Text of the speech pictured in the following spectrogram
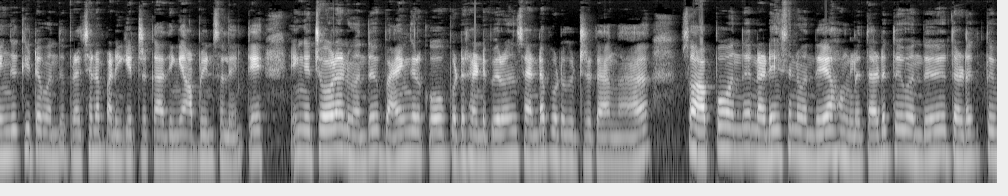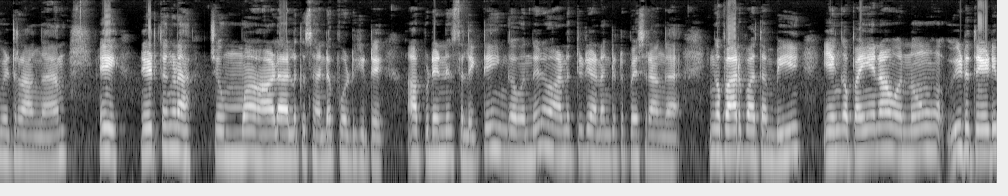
எங்ககிட்ட வந்து பிரச்சனை பண்ணிக்கிட்டு இருக்காதீங்க அப்படின்னு சொல்லிட்டு எங்கள் சோழன் வந்து பயங்கர கோவப்பட்டு ரெண்டு பேரும் சண்டை போட்டுக்கிட்டு இருக்காங்க. ஸோ அப்போது வந்து நடேசன் வந்து அவங்கள தடுத்து வந்து தடுத்து விடுறாங்க. ஏய் நிறுத்துங்கடா. சும்மா ஆளாளுக்கு சண்டை போட்டுக்கிட்டு அப்படின்னு சொல்லிக்கிட்டு இங்கே வந்து வானத்துடி அணங்கிட்டு பேசுகிறாங்க இங்கே பாருப்பா தம்பி. தம்பி எங்கள் பையனாக ஒன்றும் வீடு தேடி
